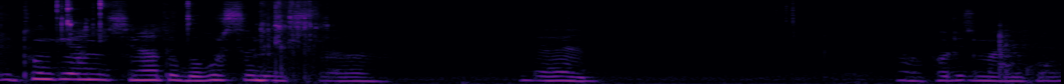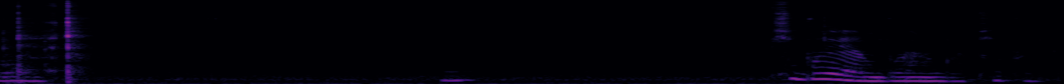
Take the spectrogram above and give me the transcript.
유통기한이 지나도 먹을 수는 있어. 근데 어, 버리지 말고 응? 피부에 양보하는 거야. 피부에.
